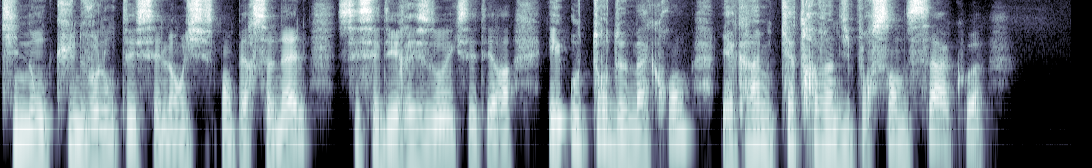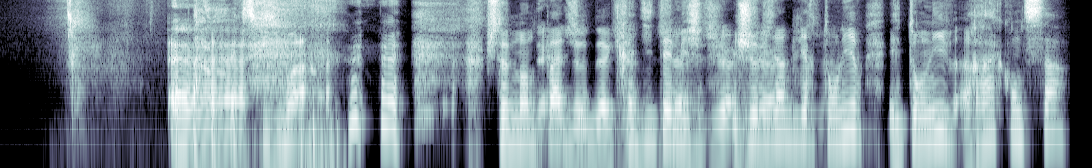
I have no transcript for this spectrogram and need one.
qui n'ont qu'une volonté, c'est l'enrichissement personnel, c'est des réseaux, etc. Et autour de Macron, il y a quand même 90% de ça, quoi. Euh... Excuse-moi. je te demande pas d'accréditer, mais je, je, viens de lire ton livre et ton livre raconte ça.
